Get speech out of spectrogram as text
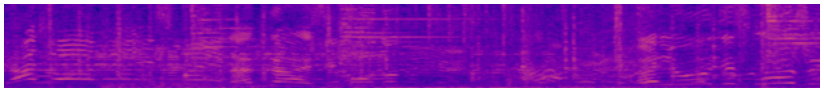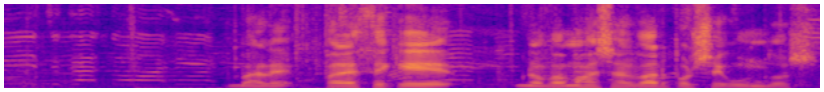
готовы есть мы. На казе будут. Люди, служите, готовы. Vale, parece que nos vamos a salvar por segundos.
